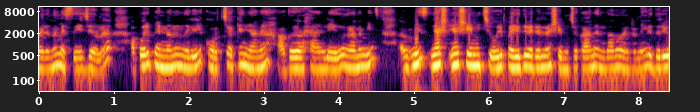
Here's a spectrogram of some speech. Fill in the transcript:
വരുന്ന മെസ്സേജുകൾ അപ്പോൾ ഒരു പെണ്ണെന്ന നിലയിൽ കുറച്ചൊക്കെ ഞാൻ അത് ഹാൻഡിൽ ചെയ്തു. കാരണം മീൻസ് മീൻസ് ഞാൻ ഞാൻ ക്ഷമിച്ചു. ഒരു പരിധി വരെ എല്ലാം ക്ഷമിച്ചു. കാരണം എന്താണെന്ന് പറഞ്ഞിട്ടുണ്ടെങ്കിൽ ഇതൊരു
